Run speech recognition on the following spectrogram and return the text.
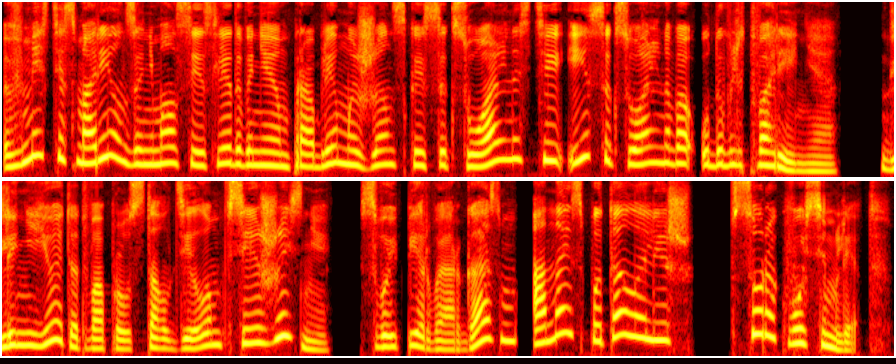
Вместе с Мари он занимался исследованием проблемы женской сексуальности и сексуального удовлетворения. Для нее этот вопрос стал делом всей жизни. Свой первый оргазм она испытала лишь в 48 лет.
